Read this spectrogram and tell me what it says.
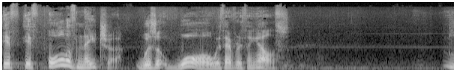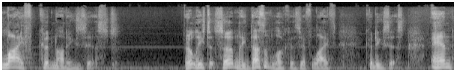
If, if all of nature was at war with everything else, life could not exist. Or at least it certainly doesn't look as if life could exist. And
